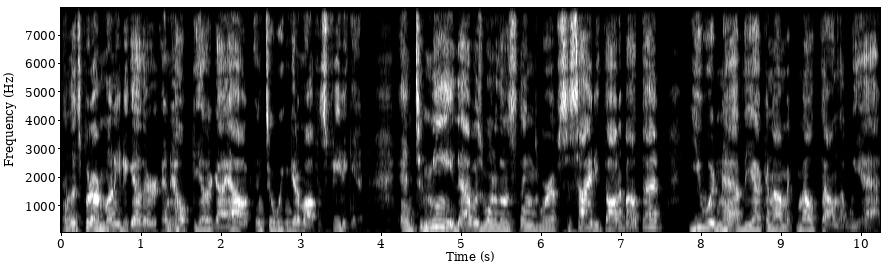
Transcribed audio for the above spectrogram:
and let's put our money together and help the other guy out until we can get him off his feet again. And to me, that was one of those things where if society thought about that, you wouldn't have the economic meltdown that we had.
